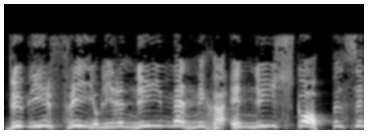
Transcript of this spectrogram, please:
Du blir fri och blir en ny människa, en ny skapelse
